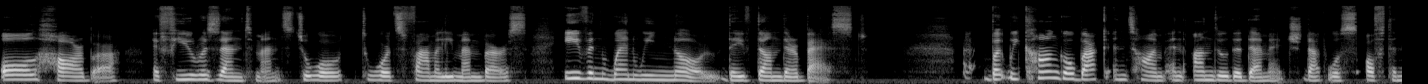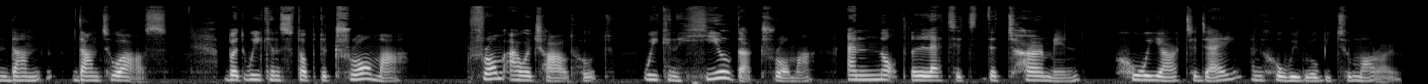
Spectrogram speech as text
all harbor a few resentments toward, towards family members, even when we know they've done their best. But we can't go back in time and undo the damage that was often done, done to us. But we can stop the trauma from our childhood. We can heal that trauma and not let it determine who we are today and who we will be tomorrow.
